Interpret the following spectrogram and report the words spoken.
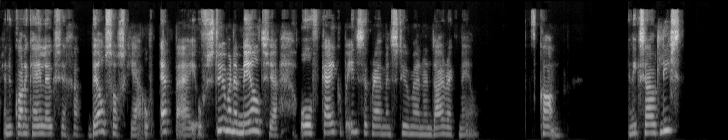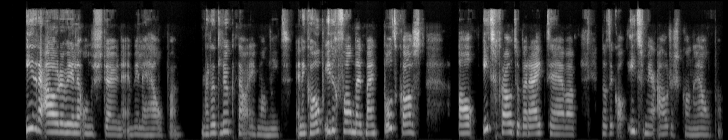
En nu kan ik heel leuk zeggen, bel Saskia of app bij of stuur me een mailtje of kijk op Instagram en stuur me een direct mail. Dat kan. En ik zou het liefst iedere ouder willen ondersteunen en willen helpen. Maar dat lukt nou eenmaal niet. En ik hoop in ieder geval met mijn podcast al iets groter bereikt te hebben, dat ik al iets meer ouders kan helpen.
